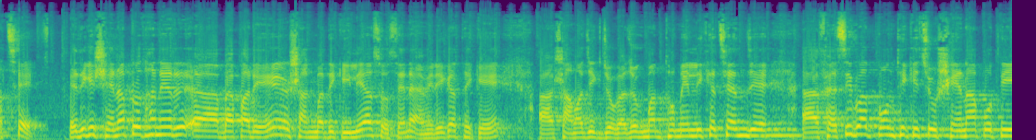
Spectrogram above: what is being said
আছে? এদিকে সেনাপ্রধানের ব্যাপারে সাংবাদিক ইলিয়াস হোসেন আমেরিকা থেকে সামাজিক যোগাযোগ মাধ্যমে লিখেছেন যে ফ্যাসিবাদপন্থী কিছু সেনাপতি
